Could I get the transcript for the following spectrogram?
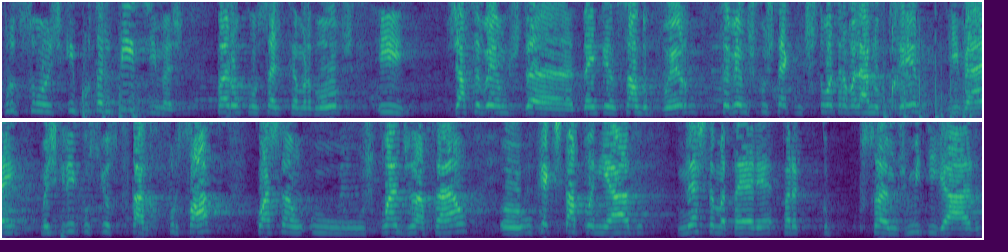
produções importantíssimas para o Conselho de Câmara de Lobos e já sabemos da, da, intenção do Governo, sabemos que os técnicos estão a trabalhar no terreno, e bem, mas queria que o Sr. Secretário reforçasse quais são os planos de ação, o que é que está planeado nesta matéria para que possamos mitigar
